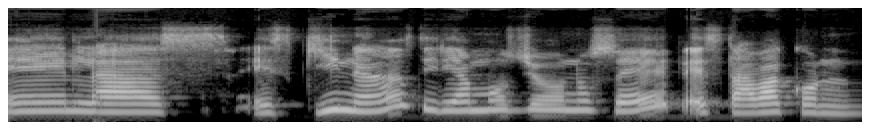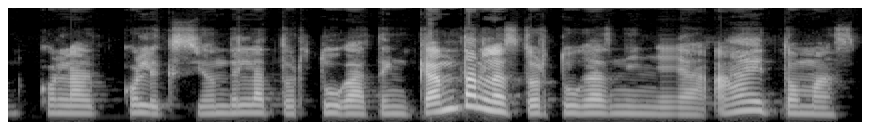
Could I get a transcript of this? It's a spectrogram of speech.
en las esquinas, diríamos yo, no sé, estaba con con la colección de la tortuga. ¿Te encantan las tortugas ninja? Ay, Tomás,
